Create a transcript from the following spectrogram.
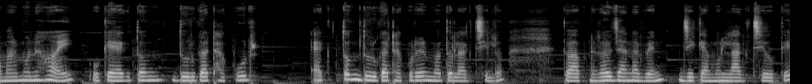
আমার মনে হয় ওকে একদম দুর্গা ঠাকুর, একদম দুর্গা ঠাকুরের মতো লাগছিল। তো আপনারাও জানাবেন যে কেমন লাগছে ওকে।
